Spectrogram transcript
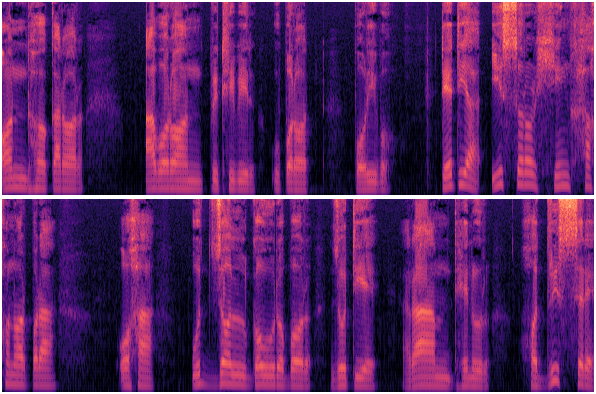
অন্ধকাৰৰ আৱৰণ পৃথিৱীৰ ওপৰত পৰিব। তেতিয়া ঈশ্বৰৰ সিংহাসনৰ পৰা অহা উজ্জ্বল গৌৰৱৰ জ্যোতিয়ে ৰামধেনুৰ সদৃশ্যেৰে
